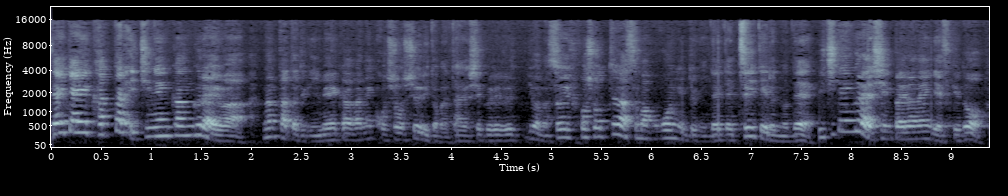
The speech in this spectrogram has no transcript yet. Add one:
大体買ったら1年間ぐらいは何かあった時にメーカーがね故障修理とかに対応してくれるようなそういう保証っていうのはスマホ購入の時に大体ついているので1年ぐらいは心配いらないんですけど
